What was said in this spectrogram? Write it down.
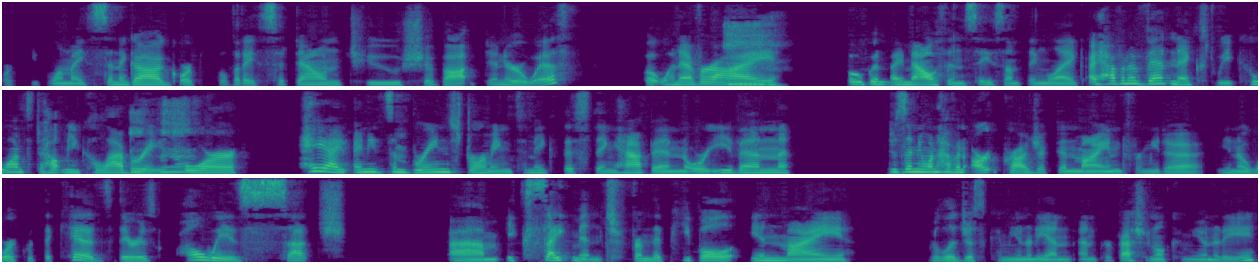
or people in my synagogue, or people that I sit down to Shabbat dinner with. But whenever I Mm. open my mouth and say something like, I have an event next week, who wants to help me collaborate? Mhm. Or, hey, I, I need some brainstorming to make this thing happen. Or even, does anyone have an art project in mind for me to, you know, work with the kids? There is always such um, excitement from the people in my religious community and, and professional community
